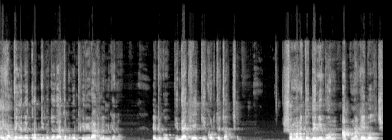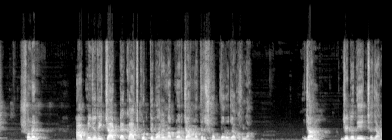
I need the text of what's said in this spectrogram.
এখান থেকে নিয়ে কবজি পর্যন্ত এতটুকু ফ্রি রাখলেন কেন? এটুকু কি দেখে কি করতে চাচ্ছেন? সম্মানিত দিনী বোন, আপনাকেই বলছি, শোনেন, আপনি যদি চারটা কাজ করতে পারেন, আপনার জান্নাতের সব দরজা খোলা। যান, যেটা দিয়ে ইচ্ছা যান।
